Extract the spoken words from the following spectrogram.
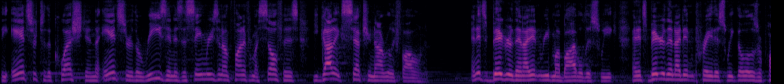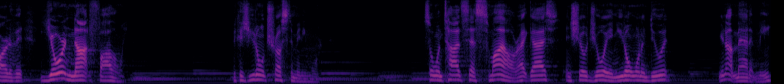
the answer to the question, the answer, the reason is the same reason I'm finding for myself is you got to accept you're not really following him. And it's bigger than I didn't read my Bible this week, and it's bigger than I didn't pray this week, though those are part of it. You're not following because you don't trust him anymore. So when Todd says smile, right, guys, and show joy, and you don't want to do it, you're not mad at me.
